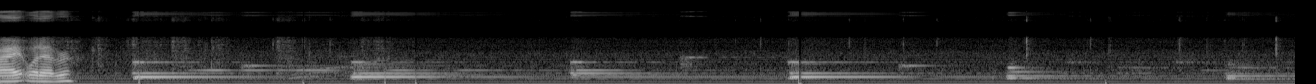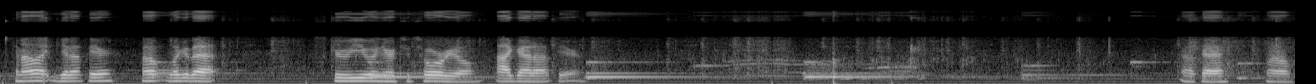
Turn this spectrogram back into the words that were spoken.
Alright, whatever. Can I like get up here? Oh, look at that. Screw you and your tutorial. I got up here. Okay, well,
